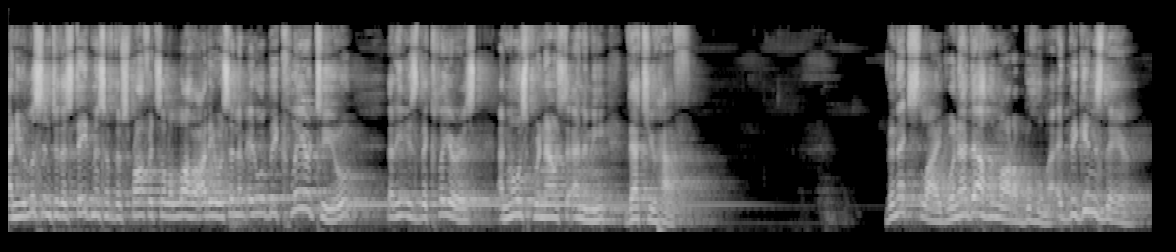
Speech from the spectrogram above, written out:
and you listen to the statements of the Prophet it will be clear to you that he is the clearest and most pronounced enemy that you have. The next slide, وَنَادَاهُمَا رَبُّهُمَا It begins there.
